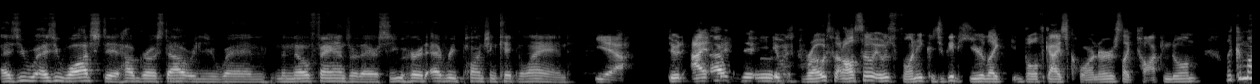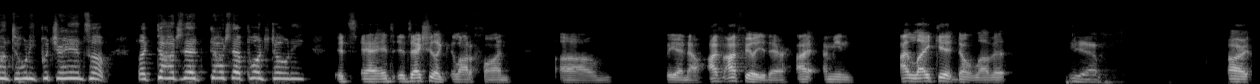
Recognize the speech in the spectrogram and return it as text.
As you as you watched it, how grossed out were you when the no fans were there? So you heard every punch and kick land. yeah, dude, I was it, it was gross, but also it was funny because you could hear like both guys' corners like talking to him, like, "Come on, Tony, put your hands up, like dodge that, dodge that punch, Tony." It's uh, it's, it's actually like a lot of fun. Um, but yeah, no, I I feel you there. I I mean, I like it, don't love it. Yeah. All right,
